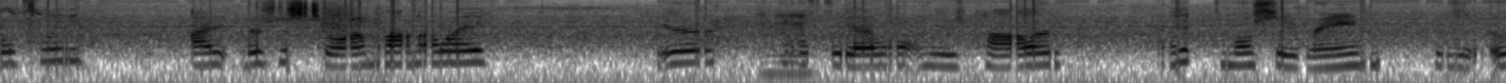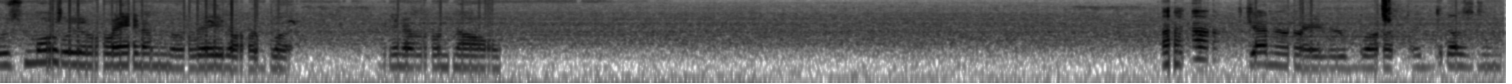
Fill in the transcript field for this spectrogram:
hopefully, I there's a storm on the way here. Mhm. Hopefully, I won't lose power. I think it's mostly rain. It it was mostly rain on the radar, but you never know. I have a generator, but it doesn't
